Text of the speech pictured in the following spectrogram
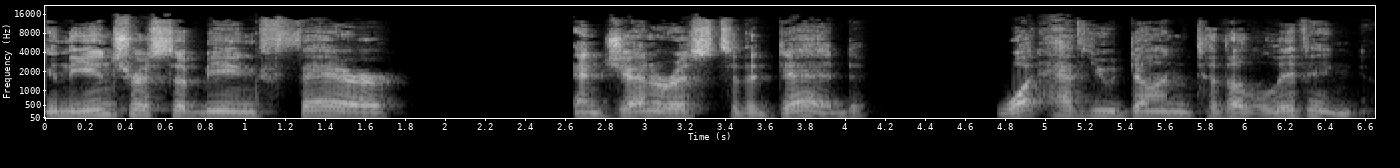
In the interest of being fair and generous to the dead, what have you done to the living?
